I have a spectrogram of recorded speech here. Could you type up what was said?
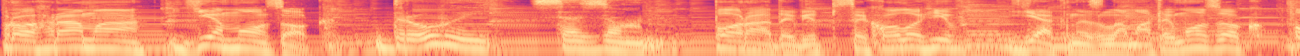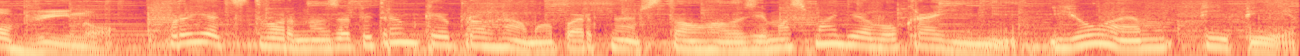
Програма Є мозок. Другий сезон. Поради від психологів, як не зламати мозок об війну. Проєкт створено за підтримки програми партнерства у галузі масмедіа в Україні UMPP.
